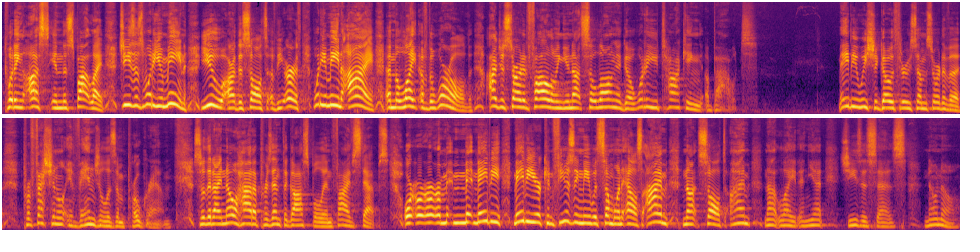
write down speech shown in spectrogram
putting us in the spotlight. Jesus, what do you mean? You are the salt of the earth. What do you mean I am the light of the world? I just started following you not so long ago. What are you talking about? Maybe we should go through some sort of a professional evangelism program so that I know how to present the gospel in five steps. Or, or, or, maybe, maybe you're confusing me with someone else. I'm not salt, I'm not light. And yet Jesus says, no, no,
